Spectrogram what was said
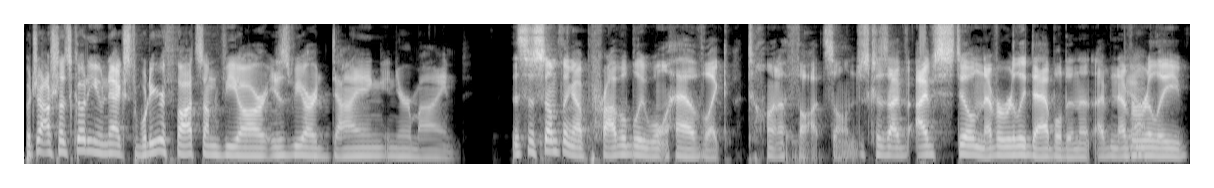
but Josh let's go to you next what are your thoughts on VR is VR dying in your mind this is something I probably won't have like a ton of thoughts on just because I've I've still never really dabbled in it. I've never yeah. really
